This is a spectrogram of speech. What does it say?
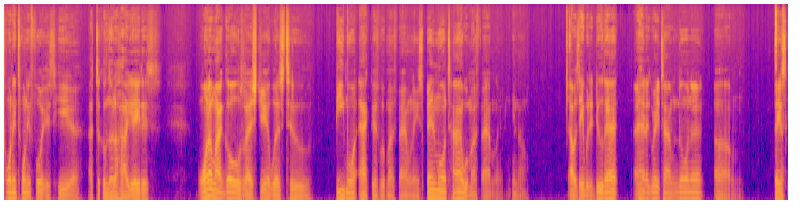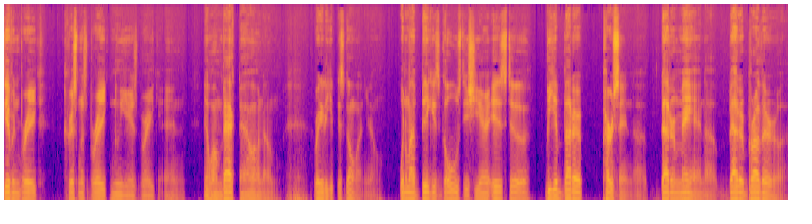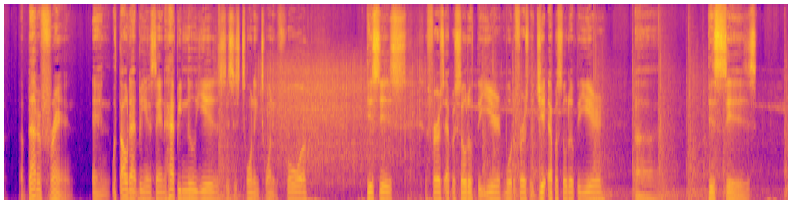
2024 is here. I took a little hiatus. One of my goals last year was to be more active with my family, spend more time with my family. You know, I was able to do that. I had a great time doing it. Um, Thanksgiving break, Christmas break, New Year's break, and you know, I'm back now and I'm ready to get this going. You know, one of my biggest goals this year is to be a better person, a better man, a better brother, a, better friend. And with all that being said, Happy New Year's. This is 2024. This is the first episode of the year. Well, the first legit episode of the year. Uh, this is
